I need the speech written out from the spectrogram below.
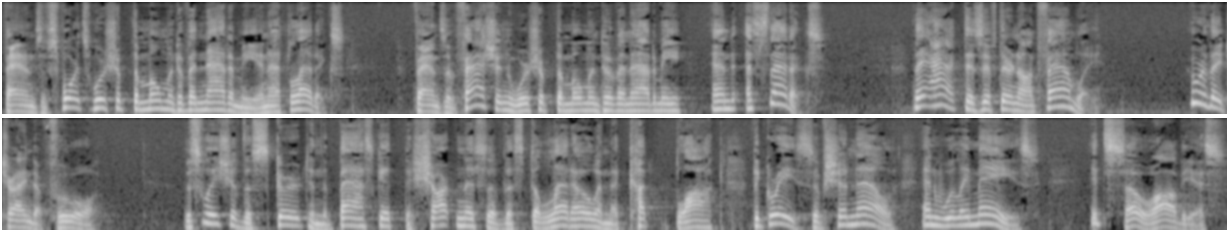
Fans of sports worship the moment of anatomy and athletics. Fans of fashion worship the moment of anatomy and aesthetics. They act as if they're not family. Who are they trying to fool? The swish of the skirt and the basket, the sharpness of the stiletto and the cut block, the grace of Chanel and Willie Mays. It's so obvious.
